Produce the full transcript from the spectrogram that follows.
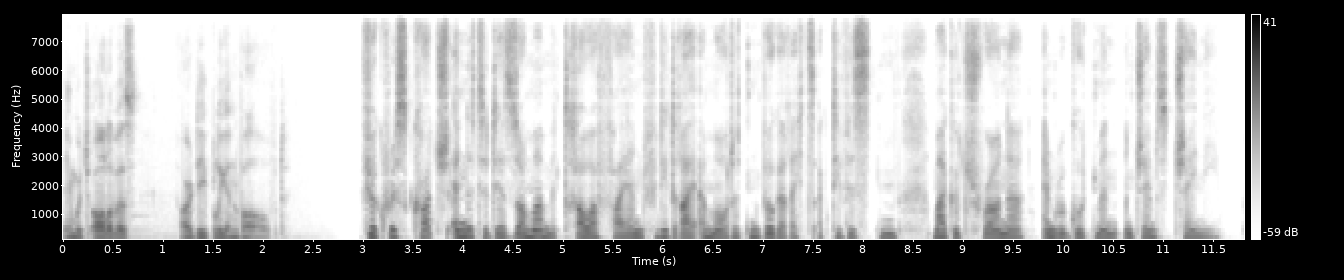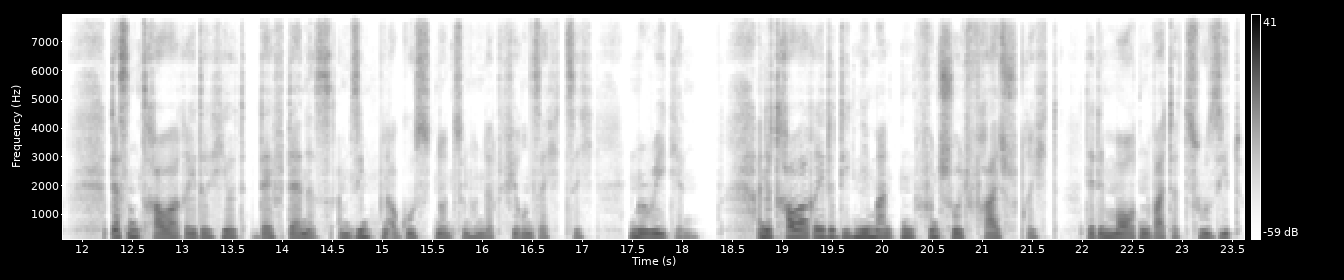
in which all of us are deeply involved. Für Chris Koch endete der Sommer mit Trauerfeiern für die drei ermordeten Bürgerrechtsaktivisten Michael Schwerner, Andrew Goodman und James Cheney. Dessen Trauerrede hielt Dave Dennis am 7. August 1964 in Meridian. Eine Trauerrede, die niemanden von Schuld freispricht, der dem Morden weiter zusieht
